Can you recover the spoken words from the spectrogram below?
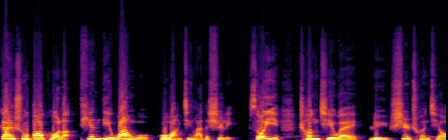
该书包括了天地万物古往今来的事理，所以称其为《吕氏春秋》。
